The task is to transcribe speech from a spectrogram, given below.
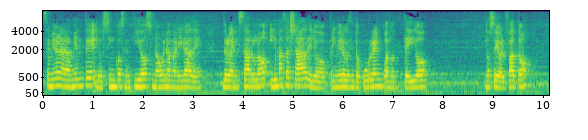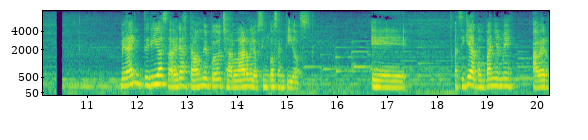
se me dieron a la mente los cinco sentidos, una buena manera de, de organizarlo, ir más allá de lo primero que se te ocurren cuando te digo, no sé, olfato. Me da intriga saber hasta dónde puedo charlar de los cinco sentidos. Eh, Así que acompáñenme a ver,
